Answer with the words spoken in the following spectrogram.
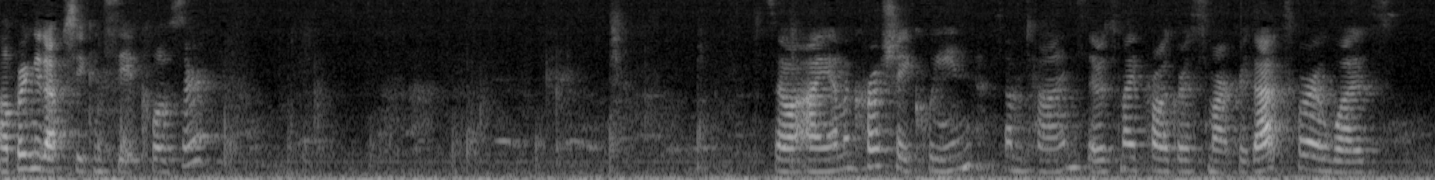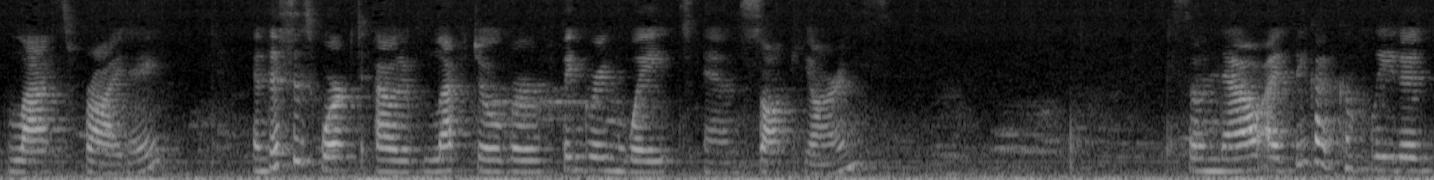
I'll bring it up so you can see it closer. So I am a crochet queen sometimes. There's my progress marker. That's where I was last Friday. And this is worked out of leftover fingering weight and sock yarns. So now I think I've completed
